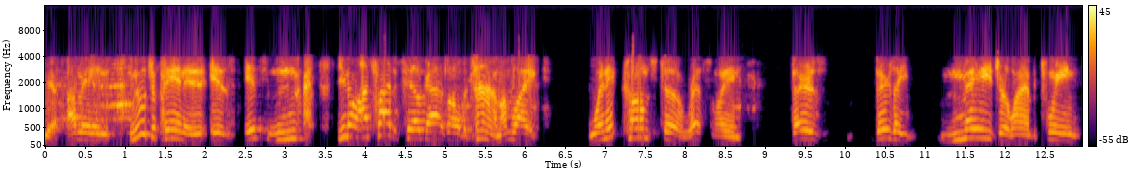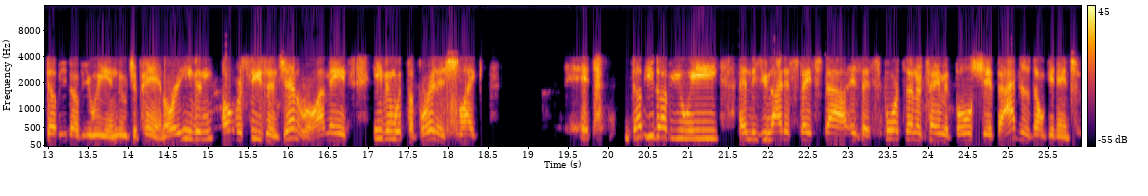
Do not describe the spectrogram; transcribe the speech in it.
Yeah, I mean, New Japan is, is it's, you know, I try to tell guys all the time. I'm like, when it comes to wrestling, there's there's a major line between WWE and New Japan, or even overseas in general. I mean, even with the British, like it, WWE and the United States style is that sports entertainment bullshit that I just don't get into.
